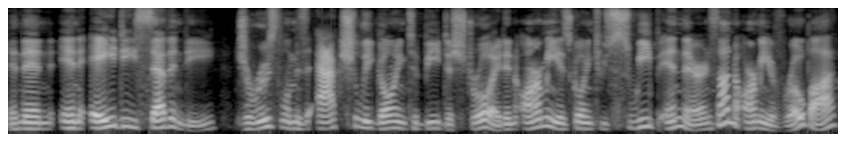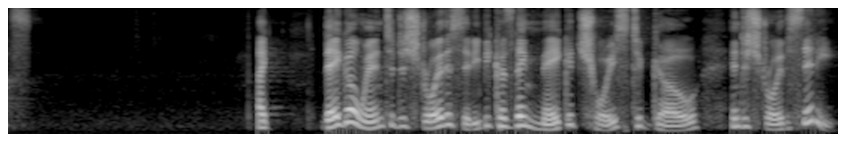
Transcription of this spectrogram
And then in AD 70, Jerusalem is actually going to be destroyed. An army is going to sweep in there, and it's not an army of robots. Like, they go in to destroy the city because they make a choice to go and destroy the city.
